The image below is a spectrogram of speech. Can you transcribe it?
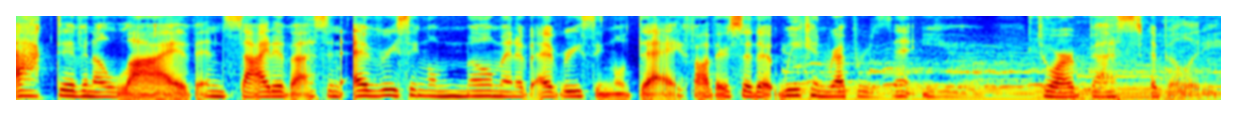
active and alive inside of us in every single moment of every single day, Father, so that we can represent you to our best ability.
